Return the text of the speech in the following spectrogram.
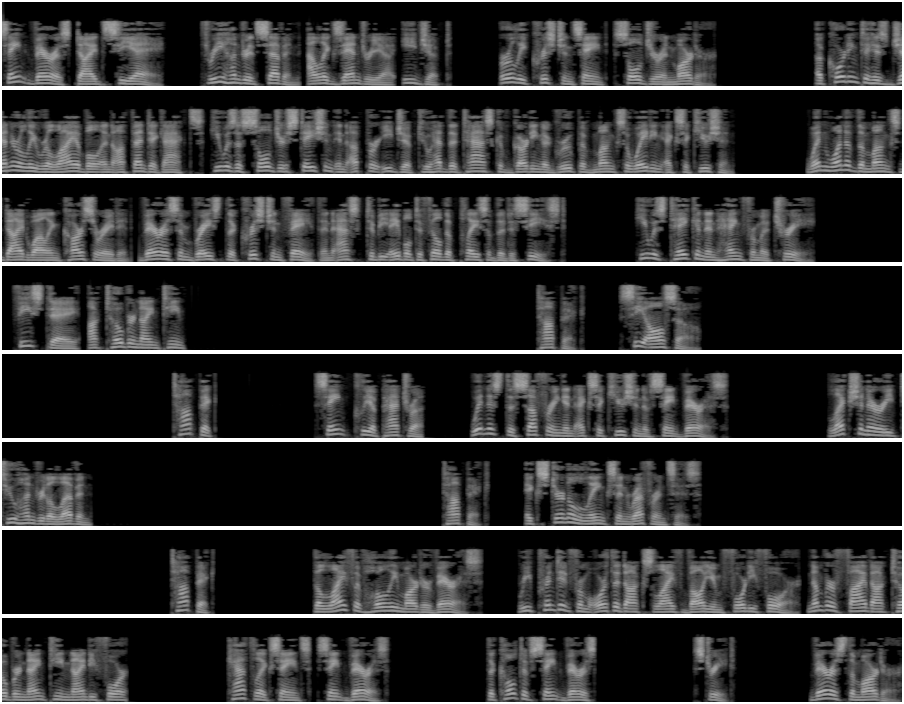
Saint Varus died ca. 307, Alexandria, Egypt. Early Christian saint, soldier and martyr. According to his generally reliable and authentic acts, he was a soldier stationed in Upper Egypt who had the task of guarding a group of monks awaiting execution. When one of the monks died while incarcerated, Varus embraced the Christian faith and asked to be able to fill the place of the deceased. He was taken and hanged from a tree. Feast day, October 19 See also. Saint Cleopatra witnessed the suffering and execution of Saint Varus. Lectionary 211 External links and references. The Life of Holy Martyr Varus Reprinted from Orthodox Life Volume 44, No. 5 October 1994 Catholic Saints, Saint Varus The Cult of Saint Varus Street. Varus the Martyr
